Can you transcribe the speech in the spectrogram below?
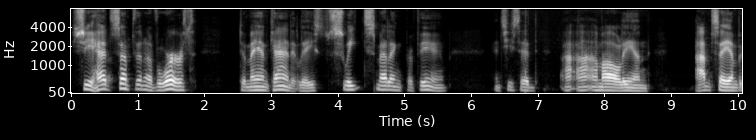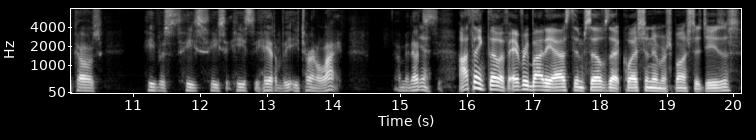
She had something of worth to mankind, at least, sweet smelling perfume, and she said, I, I, "I'm all in." I'm saying because he was he's he's he's the head of the eternal life. I mean that's I think though if everybody asked themselves that question in response to Jesus,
